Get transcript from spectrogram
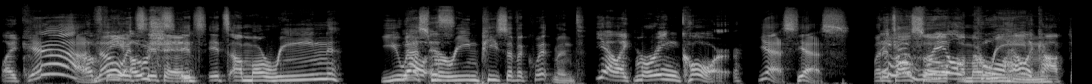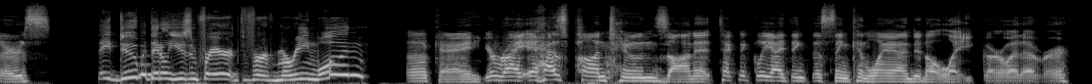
Like Yeah, no, the it's, it's ocean. it's it's a marine U.S. it's- Marine piece of equipment. yeah, like Marine Corps. Yes, yes, but they it's also real a marine. cool helicopters. They do, but they don't use them for air for Marine One. Okay, you're right. It has pontoons on it. Technically, I think this thing can land in a lake or whatever.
